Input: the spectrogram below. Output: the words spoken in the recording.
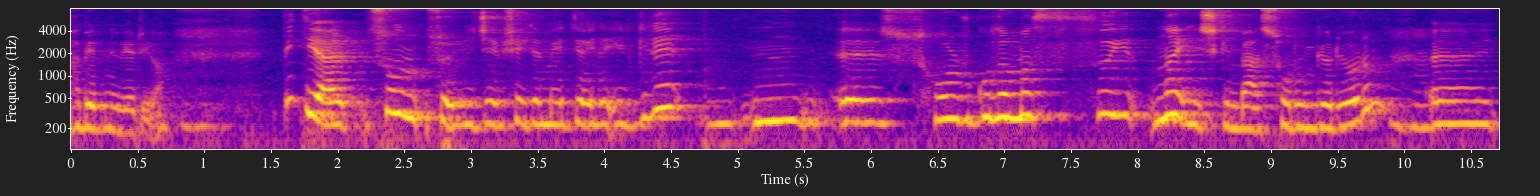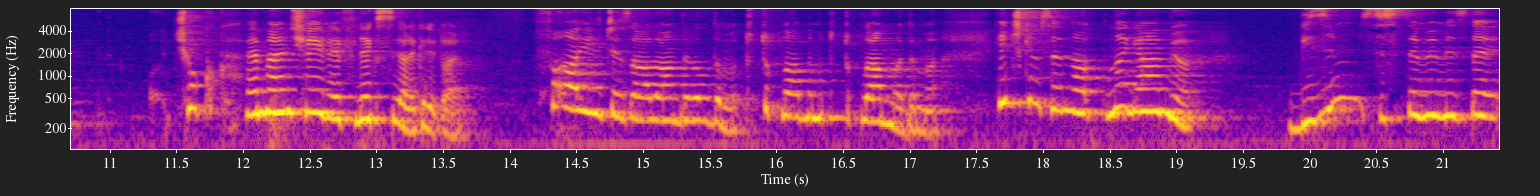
haberini veriyor. Hı hı. Bir diğer son söyleyeceğim şey de medya ile ilgili e, sorgulamasına ilişkin ben sorun görüyorum. Hı hı. E, çok hemen şey refleksiyle hareket ediyorlar. Fail cezalandırıldı mı? Tutuklandı mı? Tutuklanmadı mı? Hiç kimsenin aklına gelmiyor. Bizim sistemimizde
